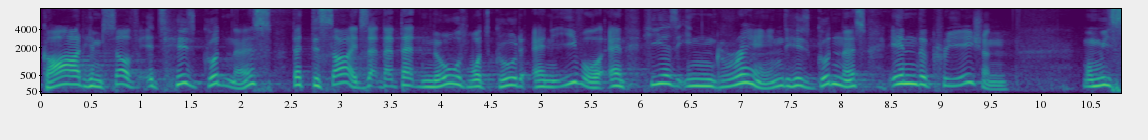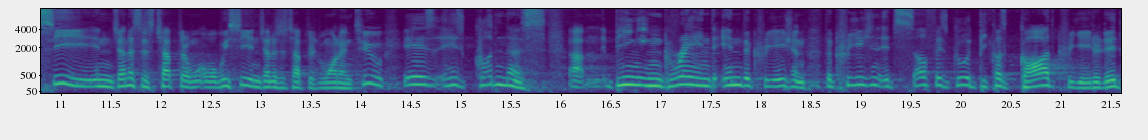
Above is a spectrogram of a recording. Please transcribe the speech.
God Himself, it's His goodness that decides, that, that, that knows what's good and evil. And He has ingrained His goodness in the creation. When we see in Genesis chapter, what we see in Genesis chapter 1 and 2 is His goodness um, being ingrained in the creation. The creation itself is good because God created it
